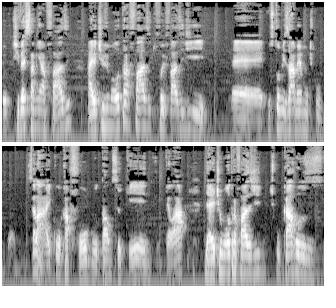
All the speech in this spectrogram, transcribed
eu tive essa minha fase. Aí eu tive uma outra fase que foi fase de é, customizar mesmo, tipo, sei lá, aí colocar fogo tal, não sei o que, que lá. E aí eu tive uma outra fase de, tipo, carros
